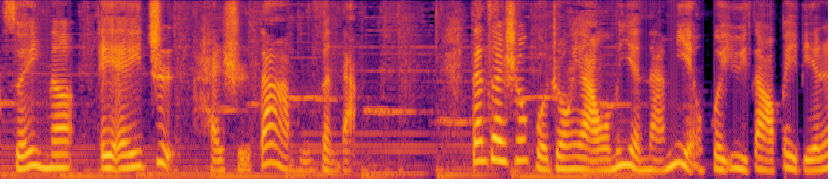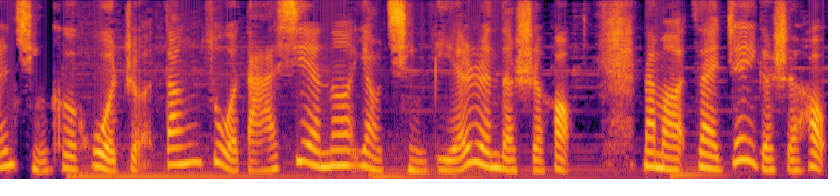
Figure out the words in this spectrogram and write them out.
所以呢，A A 制还是大部分的。但在生活中呀，我们也难免会遇到被别人请客或者当做答谢呢要请别人的时候。那么在这个时候，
